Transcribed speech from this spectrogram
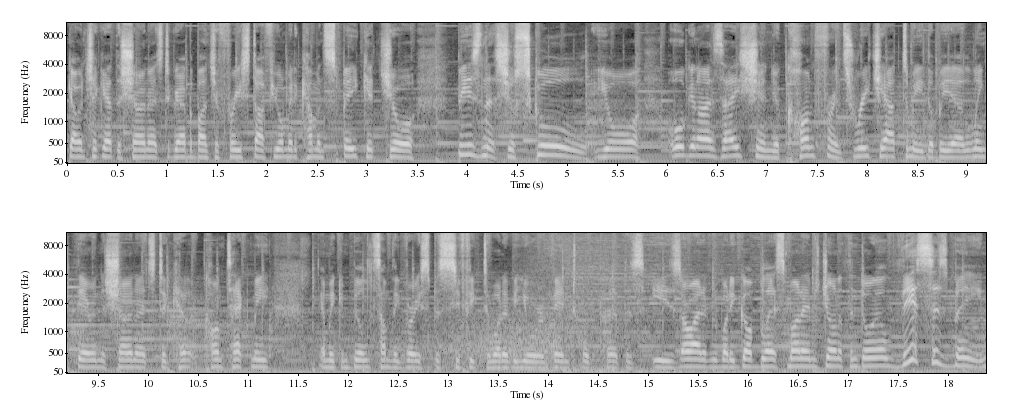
Go and check out the show notes to grab a bunch of free stuff. You want me to come and speak at your business, your school, your organization, your conference, reach out to me. There'll be a link there in the show notes to contact me and we can build something very specific to whatever your event or purpose is. All right, everybody, God bless. My name's Jonathan Doyle. This has been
